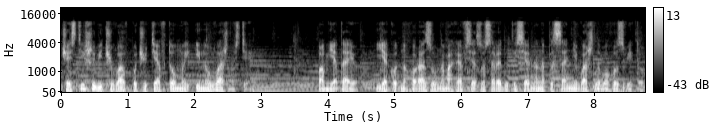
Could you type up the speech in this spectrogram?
частіше відчував почуття втоми і неуважності. Пам'ятаю, як одного разу намагався зосередитися на написанні важливого звіту.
